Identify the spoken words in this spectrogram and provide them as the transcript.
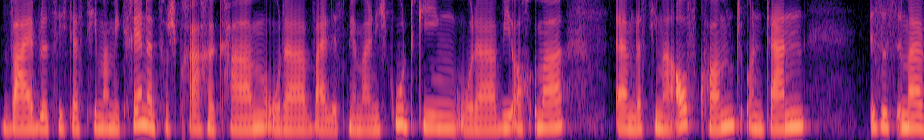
weil plötzlich das Thema Migräne zur Sprache kam oder weil es mir mal nicht gut ging oder wie auch immer ähm, das Thema aufkommt. Und dann ist es immer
